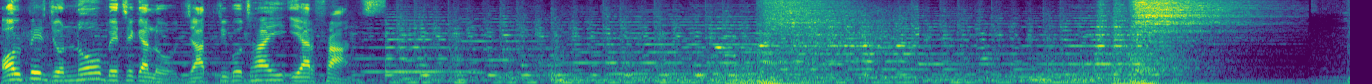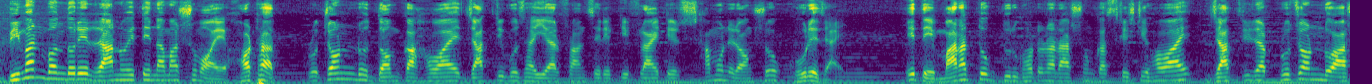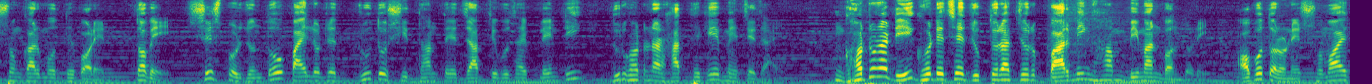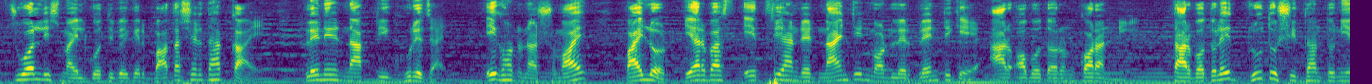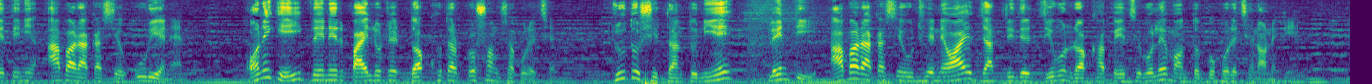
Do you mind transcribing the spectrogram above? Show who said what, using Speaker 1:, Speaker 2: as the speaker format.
Speaker 1: অল্পের জন্য বেঁচে গেল যাত্রী বোঝাই এয়ার ফ্রান্স। বিমানবন্দরের রানওয়েতে নামার সময় হঠাৎ প্রচণ্ড দমকা হাওয়ায় যাত্রী বোঝাই এয়ার ফ্রান্সের একটি ফ্লাইটের সামনের অংশ ঘুরে যায়। এতে মারাত্মক দুর্ঘটনার আশঙ্কা সৃষ্টি হওয়ায় যাত্রীরা প্রচণ্ড আশঙ্কার মধ্যে পড়েন। তবে শেষ পর্যন্ত পাইলটের দ্রুত সিদ্ধান্তে যাত্রী বোঝাই প্লেনটি দুর্ঘটনার হাত থেকে বেঁচে যায়। ঘটনাটি ঘটেছে যুক্তরাজ্যের বার্মিংহাম বিমানবন্দরে। অবতরণের সময় চুয়াল্লিশ মাইল গতিবেগের বাতাসের ধাক্কায় প্লেনের নাকটি ঘুরে যায়। এ ঘটনার সময় pilot Airbus A three hundred nineteen মডেলের প্লেনটিকে আর অবতরণ করাননি। তার বদলে দ্রুত সিদ্ধান্ত নিয়ে তিনি আবার আকাশে উড়িয়ে নেন। অনেকেই প্লেনের পাইলটের দক্ষতার প্রশংসা করেছেন। দ্রুত সিদ্ধান্ত নিয়ে প্লেনটি আবার আকাশে উঠিয়ে নেওয়ায় যাত্রীদের জীবন রক্ষা পেয়েছে বলে মন্তব্য করেছেন অনেকে।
